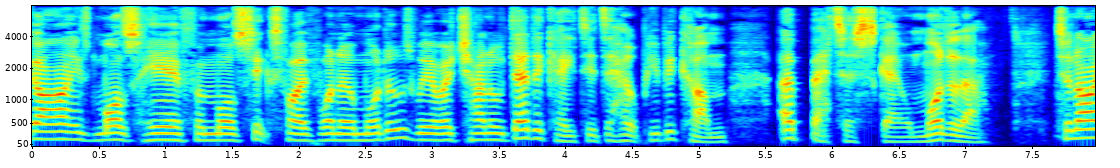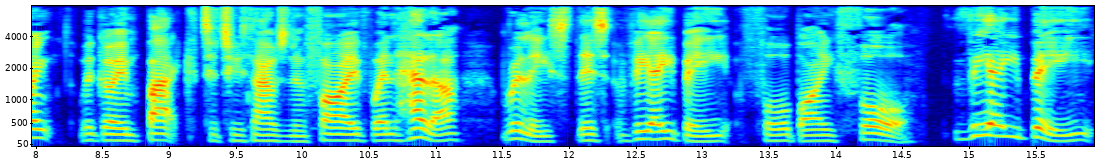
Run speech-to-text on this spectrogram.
guys, Moz here from MOS6510 Models. We are a channel dedicated to help you become a better scale modeler. Tonight, we're going back to 2005 when Heller released this VAB 4x4. VAB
